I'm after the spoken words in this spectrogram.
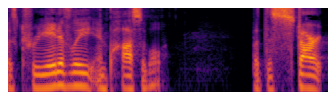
was creatively impossible. But the start,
